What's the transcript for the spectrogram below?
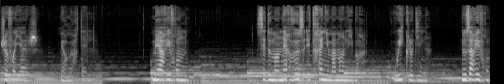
Je voyage, murmure-t-elle. Mais arriverons-nous? Ses deux mains nerveuses étreignent ma main libre. Oui, Claudine, nous arriverons.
